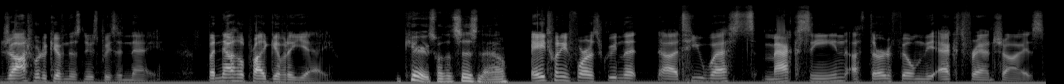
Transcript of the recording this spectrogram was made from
Josh would have given this news piece a nay. But now he'll probably give it a yay. I'm curious what this is now. A24 has greenlit uh, T. West's Maxine, a third film in the X franchise,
